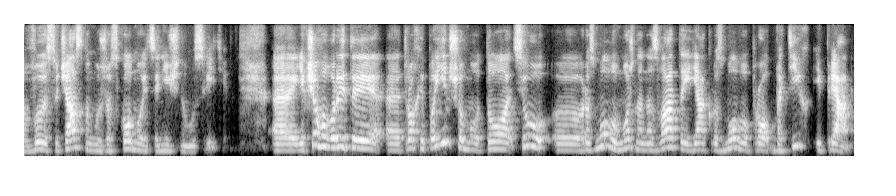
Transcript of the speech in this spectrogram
в сучасному жорсткому і цинічному світі. Е, якщо говорити е, трохи по-іншому, то цю розмову можна назвати як розмову про батіг і пряник.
